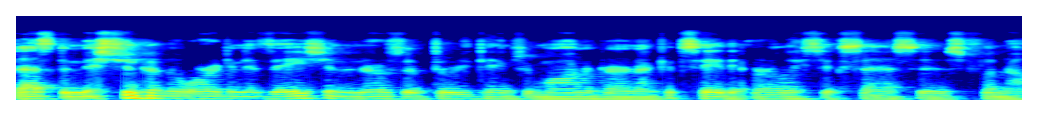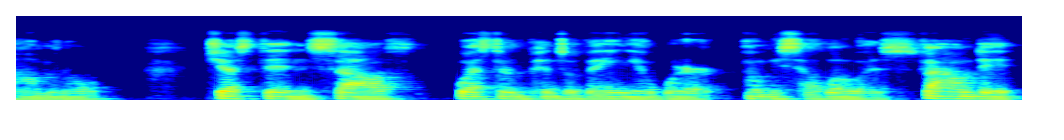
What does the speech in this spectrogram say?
That's the mission of the organization. And those are three things we monitor. And I could say the early success is phenomenal. Just in South Western Pennsylvania, where Omicelo is founded.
